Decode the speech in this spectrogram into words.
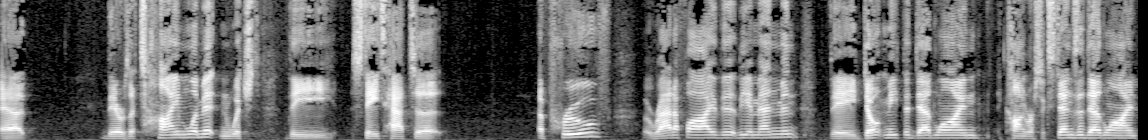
Uh, there was a time limit in which the states had to approve, ratify the, the amendment. They don't meet the deadline. Congress extends the deadline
